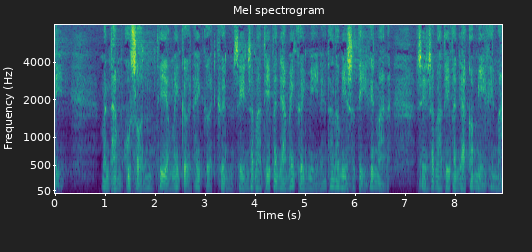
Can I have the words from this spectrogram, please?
ติ มันทำกุศลที่ยังไม่เกิดให้เกิดขึ้น ศีลสมาธิปัญญาไม่เคยมีเนี่ยถ้าเรามีสติขึ้นมานะศีลสมาธิปัญญาก็มีขึ้นมา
